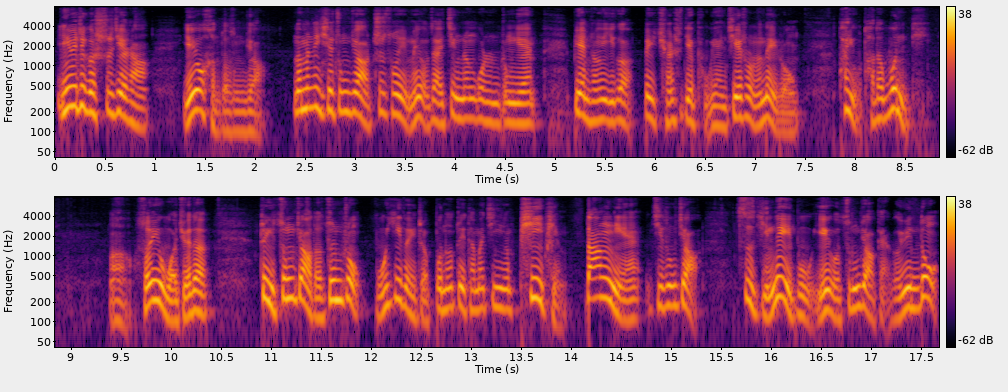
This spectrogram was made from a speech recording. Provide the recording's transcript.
因为这个世界上也有很多宗教。那么那些宗教之所以没有在竞争过程中间变成一个被全世界普遍接受的内容，它有它的问题，啊，所以我觉得对宗教的尊重不意味着不能对他们进行批评。当年基督教自己内部也有宗教改革运动，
